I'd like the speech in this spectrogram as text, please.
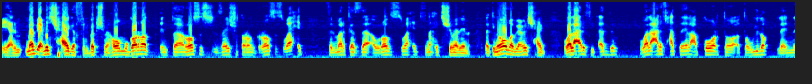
يعني ما بيعملش حاجة في ال back شمال. هو مجرد أنت راصص زي الشطرنج راصص واحد في المركز ده أو راصص واحد في ناحية الشمال هنا. لكن هو ما بيعملش حاجة. ولا عارف يتقدم ولا عارف حتى يلعب كور طويلة لأن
